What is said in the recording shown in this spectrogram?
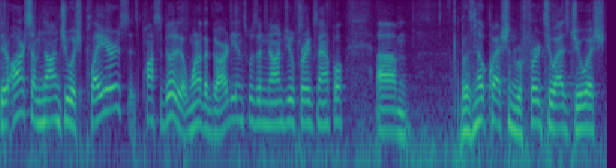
There are some non-Jewish players. It's a possibility that one of the guardians was a non-Jew, for example. Um, but there's no question referred to as Jewish.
